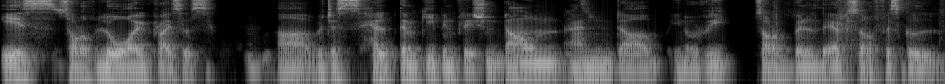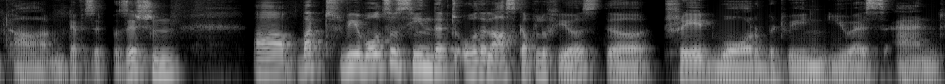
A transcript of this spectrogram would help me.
is sort of low oil prices, mm-hmm. uh, which has helped them keep inflation down and uh, you know re sort of build their sort of fiscal um, deficit position. Uh, but we have also seen that over the last couple of years, the trade war between US and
